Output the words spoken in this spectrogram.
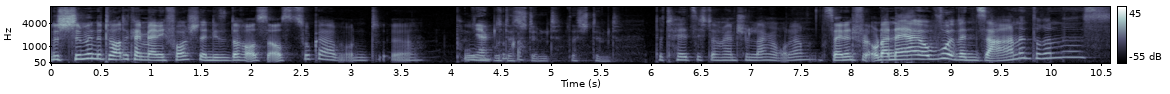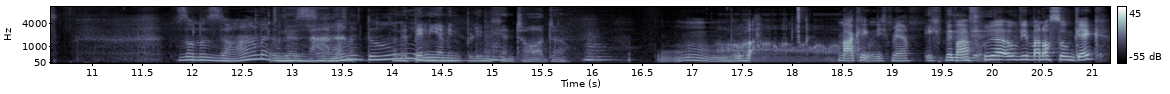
Eine schimmelnde Torte kann ich mir ja nicht vorstellen. Die sind doch aus, aus Zucker und äh, Ja, gut, Zucker. das stimmt. Das stimmt. Das hält sich doch ganz schön lange, oder? Es Sei denn, oder naja, obwohl, wenn Sahne drin ist. So eine Sahne. So Eine Sahne, so, so eine Benjamin Blümchen-Torte. Mag ich nicht mehr. Ich bin- War früher irgendwie immer noch so ein Gag,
